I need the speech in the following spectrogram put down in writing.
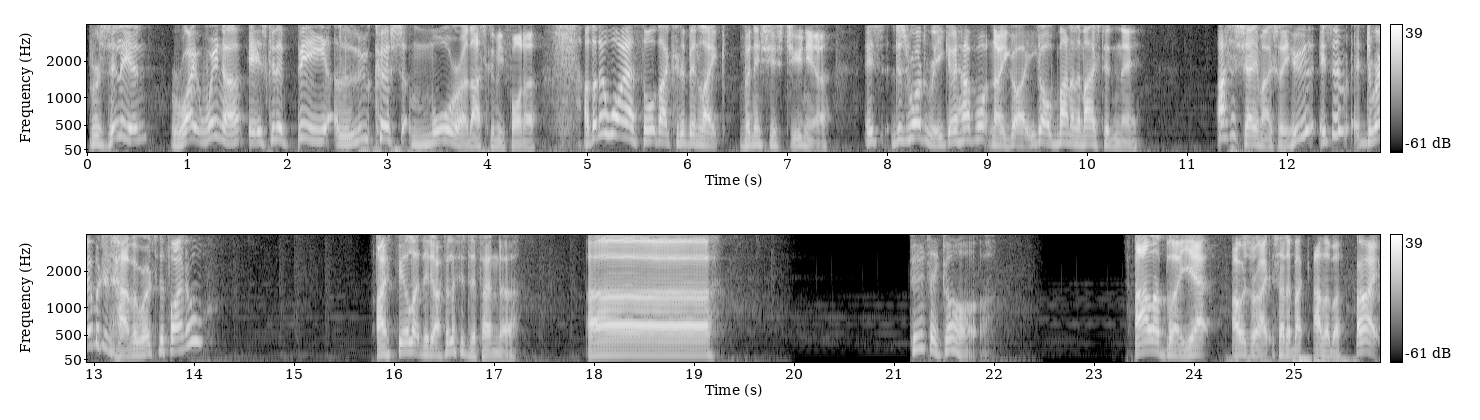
Brazilian right winger. It is going to be Lucas Moura. That's going to be fodder. I don't know why I thought that could have been like Vinicius Jr. Is does Rodrigo have what? No, you got you got a man of the match, didn't he? That's a shame, actually. Who is there? Do Real Madrid have a road to the final? I feel like they do. I feel like it's a defender. Uh, who they got? Alaba. Yeah, I was right. It back. Alaba. All right.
